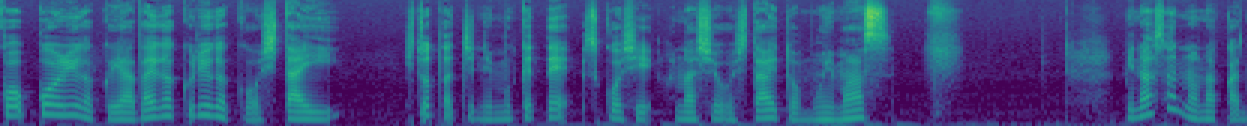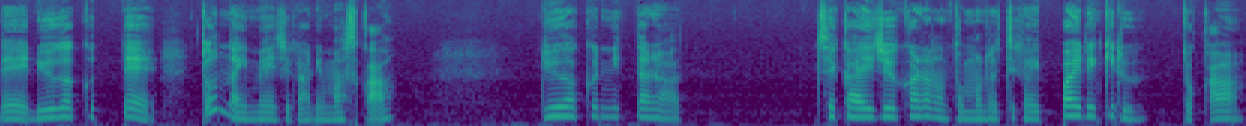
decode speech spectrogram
高校留学や大学留学をしたい人たちに向けて少し話をしたいと思います。皆さんの中で留学ってどんなイメージがありますか？留学に行ったら世界中からの友達がいっぱいできるとか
